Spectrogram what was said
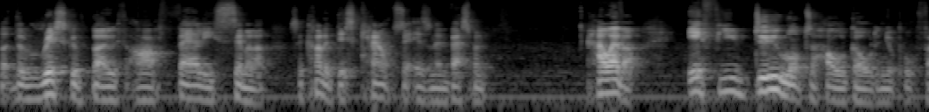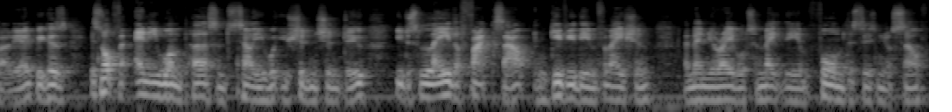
but the risk of both are fairly similar. So it kind of discounts it as an investment. However, if you do want to hold gold in your portfolio, because it's not for any one person to tell you what you should and shouldn't do, you just lay the facts out and give you the information, and then you're able to make the informed decision yourself.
